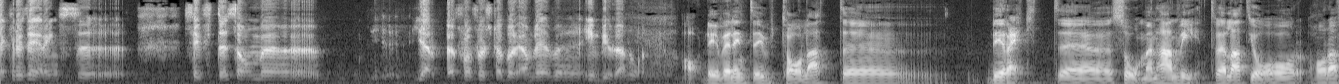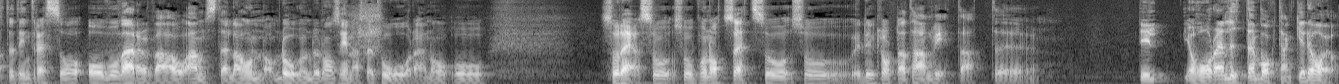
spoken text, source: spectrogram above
rekryteringssyfte som eh, Järpe från första början blev eh, inbjuden då? Ja det är väl inte uttalat eh, direkt eh, så men han vet väl att jag har, har haft ett intresse av att värva och anställa honom då under de senaste två åren och, och sådär så, så på något sätt så, så är det klart att han vet att eh, det, jag har en liten baktanke, det har jag.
